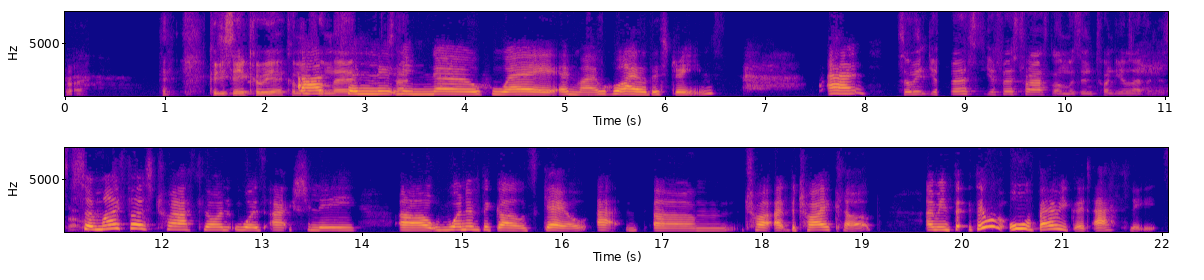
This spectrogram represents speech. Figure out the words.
Right. Could you see a career coming Absolutely from there? Absolutely no way in my wildest dreams. And so your first your first triathlon was in 2011, is that So right? my first triathlon was actually uh, one of the girls, Gail, at um, tri- at the Tri Club. I mean, th- they were all very good athletes.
